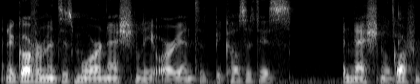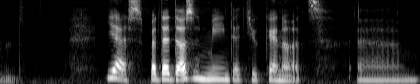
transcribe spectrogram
And the government is more nationally oriented because it is a national government. Yes, but that doesn't mean that you cannot um,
